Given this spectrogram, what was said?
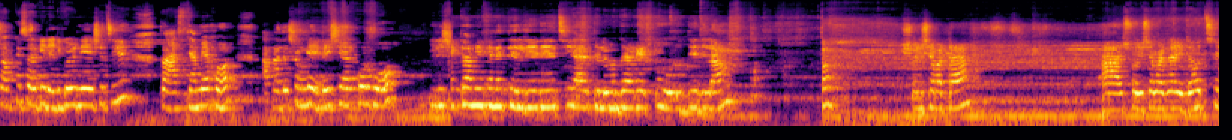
সব কিছু আর কি রেডি করে নিয়ে এসেছি। তো আজকে আমি এখন আপনাদের সঙ্গে এটাই শেয়ার করব। ইলিশটা আমি এখানে তেল দিয়ে দিয়েছি, আর তেলের মধ্যে আগে একটু হলুদ দিয়ে দিলাম। সরিষা বাটা। আর সরিষা বাটা, এটা হচ্ছে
